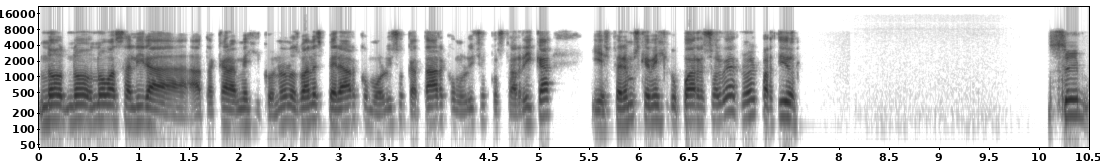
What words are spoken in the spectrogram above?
no, no, no va a salir a, a, atacar a México, ¿no? Nos van a esperar como lo hizo Qatar, como lo hizo Costa Rica, y esperemos que México pueda resolver, ¿no? El partido. Sí,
